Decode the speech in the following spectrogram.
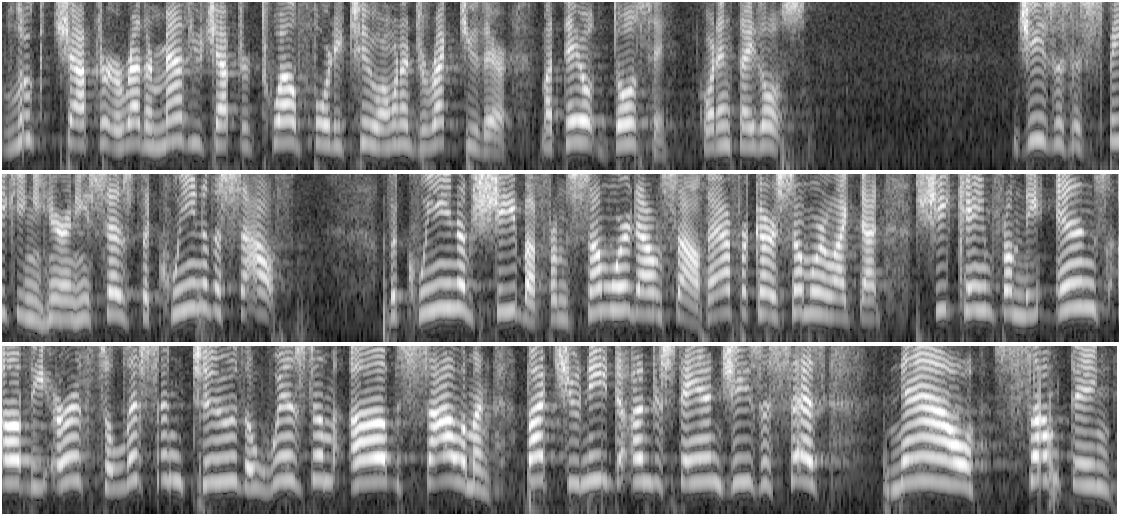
Luke chapter, or rather Matthew chapter 12, 42. I want to direct you there. Mateo 12, 42. Jesus is speaking here and he says, The queen of the south the queen of Sheba from somewhere down south, Africa or somewhere like that, she came from the ends of the earth to listen to the wisdom of Solomon. But you need to understand, Jesus says, now something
